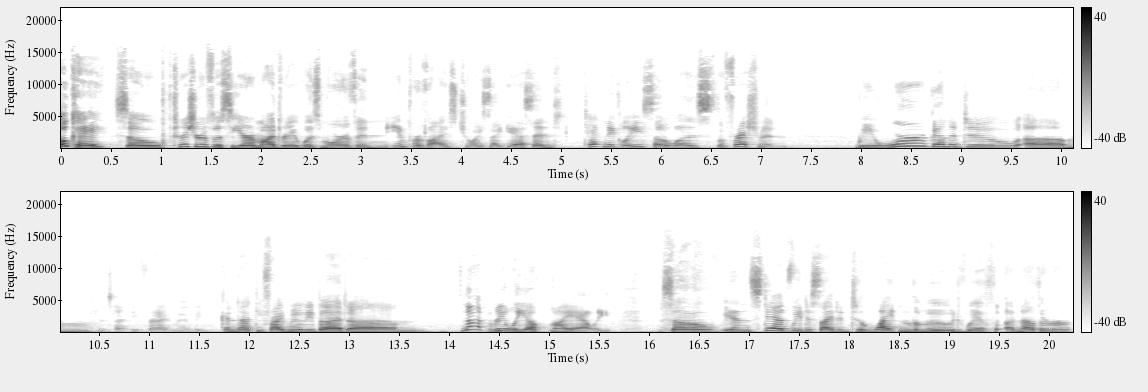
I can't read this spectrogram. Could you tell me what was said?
Okay, so Treasure of the Sierra Madre was more of an improvised choice, I guess, and technically so was The Freshman. We were gonna do um, Kentucky Fried Movie. Kentucky Fried Movie, but um, not really up my alley. So instead, we decided to lighten the mood with another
